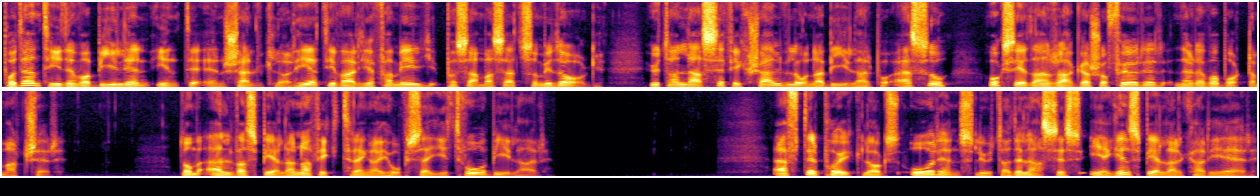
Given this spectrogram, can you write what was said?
På den tiden var bilen inte en självklarhet i varje familj på samma sätt som idag. Utan Lasse fick själv låna bilar på Esso och sedan ragga chaufförer när det var bortamatcher. De elva spelarna fick tränga ihop sig i två bilar. Efter pojklagsåren slutade Lasses egen spelarkarriär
